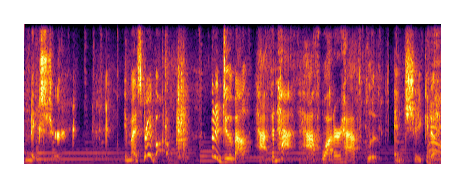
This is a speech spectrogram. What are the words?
mixture in my spray bottle. I'm gonna do about half and half, half water, half glue, and shake it up.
